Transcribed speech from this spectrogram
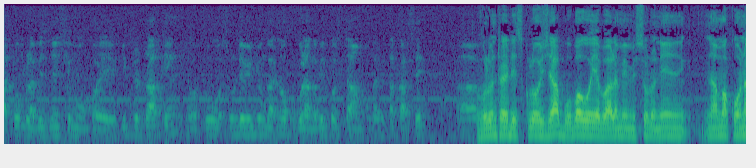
atumbula bizinesi mu nkola eyo. Digital tracking otu- osunda ebintu n'okugula nga biriko stamp nga bikakase voluntary disclosure bwoba weeyabala emisolo namakona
